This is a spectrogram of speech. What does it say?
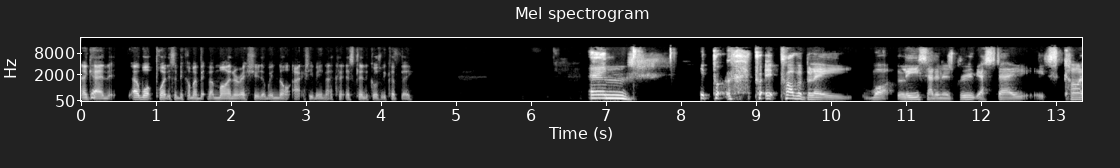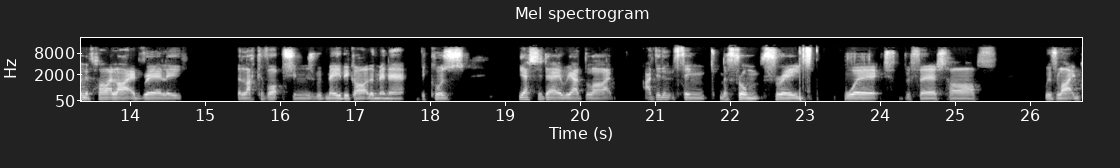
again, at what point does it become a bit of a minor issue that we're not actually being as clinical as we could be? Um, it, it probably what Lee said in his group yesterday. It's kind of highlighted really the lack of options we've maybe got at the minute because yesterday we had like I didn't think the front three worked the first half with like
